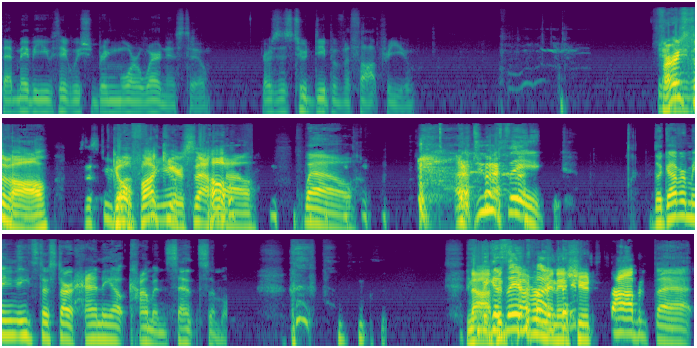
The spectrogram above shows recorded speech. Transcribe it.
that maybe you think we should bring more awareness to, or is this too deep of a thought for you? First of all, Is this too go fuck you? yourself. Well, Wow. I do think the government needs to start handing out common sense some more. No, if Because it's they're not- government issued, Stop that.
